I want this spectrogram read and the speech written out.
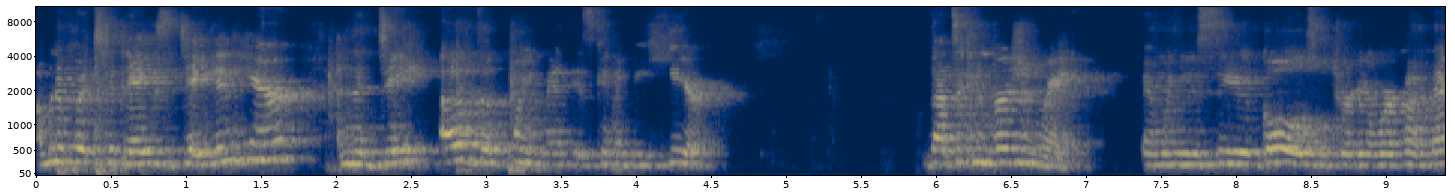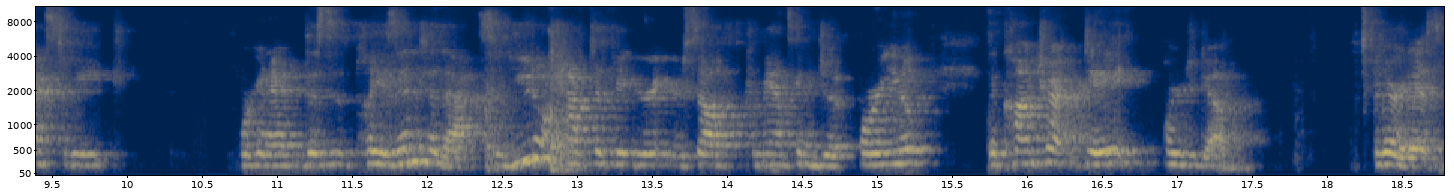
I'm gonna put today's date in here and the date of the appointment is gonna be here. That's a conversion rate. And when you see the goals, which we're gonna work on next week, we're gonna, this is- plays into that. So you don't have to figure it yourself. Command's gonna do it for you. The contract date, where'd you go? There it is.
